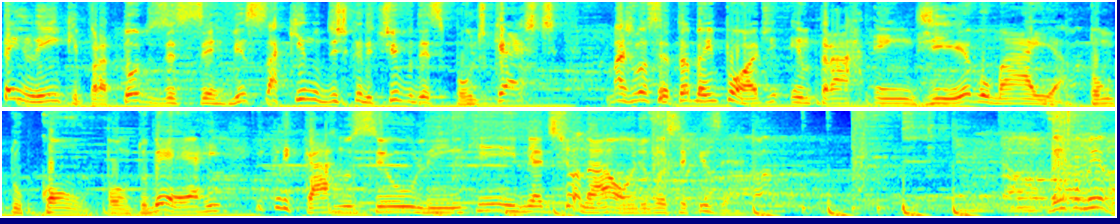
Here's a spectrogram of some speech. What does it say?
Tem link para todos esses serviços aqui no descritivo desse podcast mas você também pode entrar em diegomaia.com.br e clicar no seu link e me adicionar onde você quiser. Vem comigo!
